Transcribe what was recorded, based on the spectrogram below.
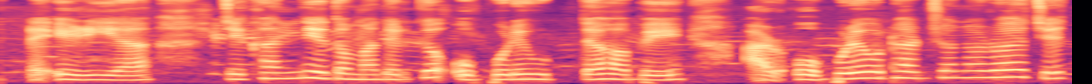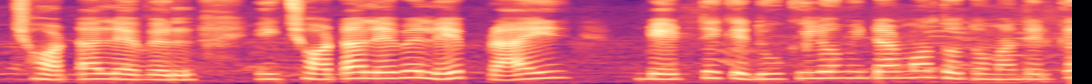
একটা এরিয়া, যেখান দিয়ে তোমাদেরকে ওপরে উঠতে হবে। আর ওপরে ওঠার জন্য রয়েছে ছটা লেভেল। এই ছটা লেভেলে প্রায় দেড় থেকে দু কিলোমিটার মতো তোমাদেরকে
